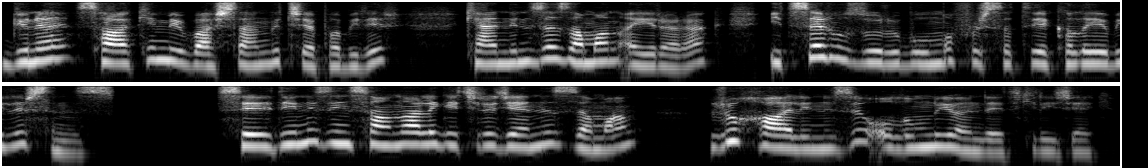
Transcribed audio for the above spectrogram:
Güne sakin bir başlangıç yapabilir, kendinize zaman ayırarak içsel huzuru bulma fırsatı yakalayabilirsiniz. Sevdiğiniz insanlarla geçireceğiniz zaman ruh halinizi olumlu yönde etkileyecek.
